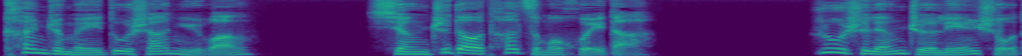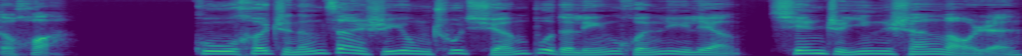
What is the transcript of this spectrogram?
看着美杜莎女王，想知道她怎么回答。若是两者联手的话，古河只能暂时用出全部的灵魂力量牵制阴山老人，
